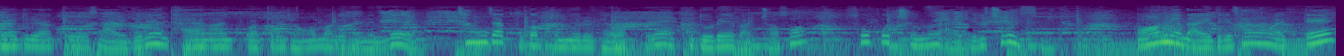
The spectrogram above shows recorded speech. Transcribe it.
미랄도리 학교에서 아이들은 다양한 국악기를 경험하게 되는데 창작 국악 동요를 배웠고요. 그 노래에 맞춰서 소고춤을 아이들이 추고 있습니다. 저학년 아이들이 사용할 때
